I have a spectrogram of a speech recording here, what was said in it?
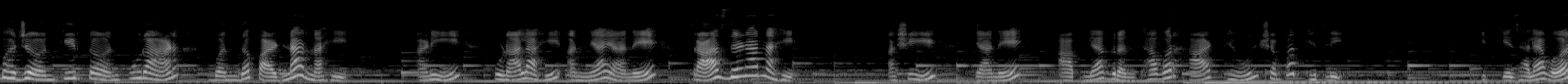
भजन कीर्तन पुराण बंद पाडणार नाही. आणि कुणालाही अन्यायाने त्रास देणार नाही. अशी त्याने आपल्या ग्रंथावर हात ठेवून शपथ घेतली. इतके झाल्यावर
